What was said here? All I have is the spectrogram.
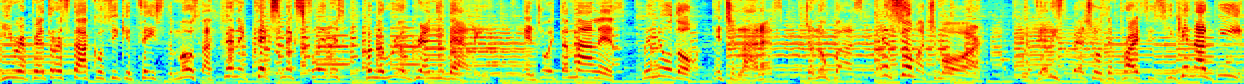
Here at Petro's Tacos, you can taste the most authentic Tex-Mex flavors from the Rio Grande Valley. Enjoy tamales, menudo, enchiladas, chalupas, and so much more. With daily specials and prices you cannot beat.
